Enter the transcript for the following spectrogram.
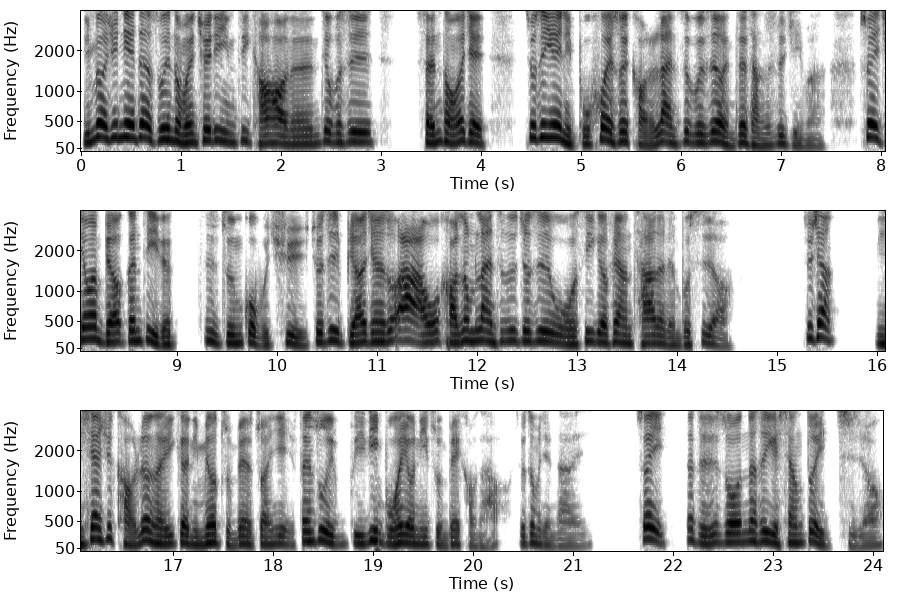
你没有去念这个书，你怎么能确定你自己考好呢？就不是神童，而且就是因为你不会，所以考得烂，这不是很正常的事情吗？所以千万不要跟自己的自尊过不去，就是不要经常说啊，我考那么烂，是不是就是我是一个非常差的人？不是哦，就像。你现在去考任何一个你没有准备的专业，分数一定不会有你准备考得好，就这么简单而已。所以那只是说那是一个相对值哦。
